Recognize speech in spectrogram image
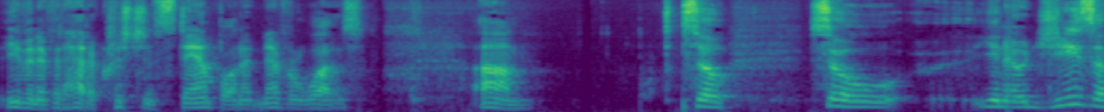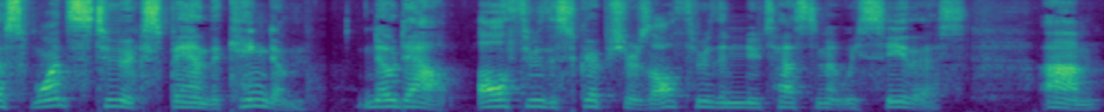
Even if it had a Christian stamp on it, never was. Um, so, so you know, Jesus wants to expand the kingdom, no doubt. All through the scriptures, all through the New Testament, we see this. Um,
